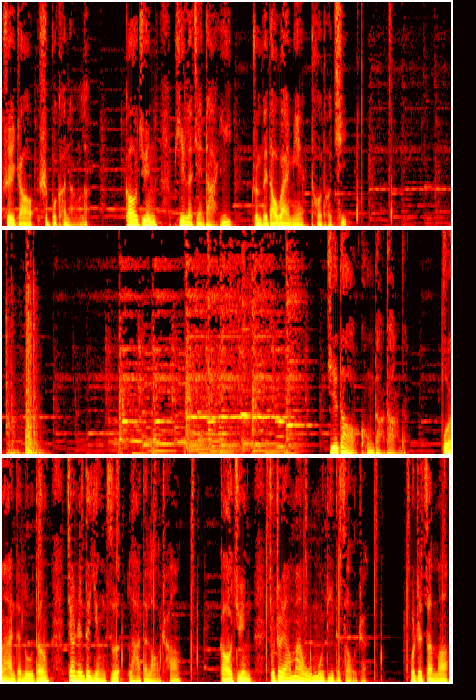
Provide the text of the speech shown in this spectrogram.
睡着是不可能了。高俊披了件大衣，准备到外面透透气。街道空荡荡的，昏暗的路灯将人的影子拉得老长。高俊就这样漫无目的的走着，不知怎么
